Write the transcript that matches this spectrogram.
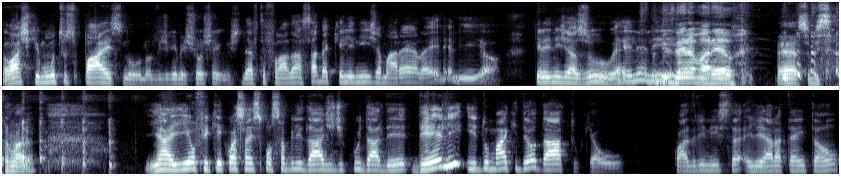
eu acho que muitos pais no, no Video Game Show devem ter falado, ah, sabe aquele ninja amarelo? É ele ali, ó. Aquele ninja azul, é ele ali. Sub-Zero amarelo. É, Sub-Zero amarelo. E aí eu fiquei com essa responsabilidade de cuidar de- dele e do Mike Deodato, que é o quadrinista, ele era até então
